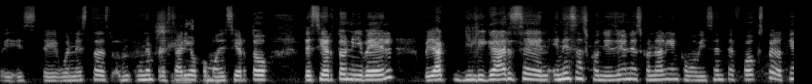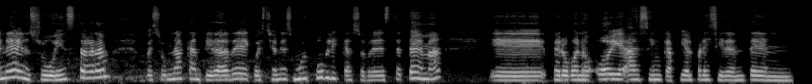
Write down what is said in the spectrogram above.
este, o en estas, un empresario como de cierto, de cierto nivel, voy a ligarse en, esas condiciones con alguien como Vicente Fox, pero tiene en su Instagram pues una cantidad de cuestiones muy públicas sobre este tema. Eh, pero bueno, hoy hace hincapié el presidente en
